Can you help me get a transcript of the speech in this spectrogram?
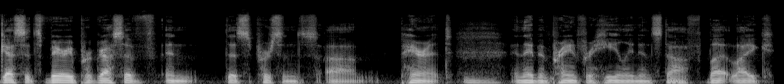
guess it's very progressive in this person's um, parent, and they've been praying for healing and stuff. But like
